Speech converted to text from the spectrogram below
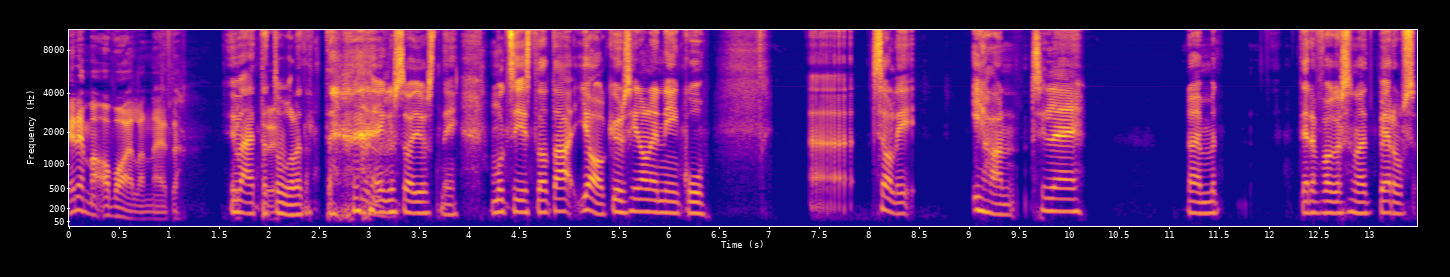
enemmän availla näitä. Hyvä, että tuuletatte. Eikö se ole just niin. Mutta siis tota, joo, kyllä siinä oli niinku, äh, se oli ihan silleen, no en mä tiedä voiko sanoa, että perus,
